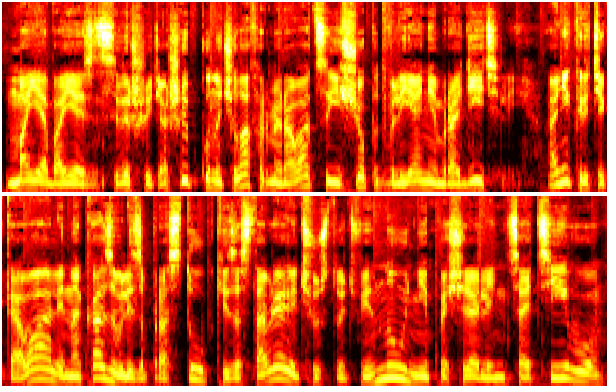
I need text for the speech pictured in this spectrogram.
Моя боязнь совершить ошибку начала формироваться еще под влиянием родителей. Они критиковали, наказывали за проступки, заставляли чувствовать вину, не поощряли инициативу.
